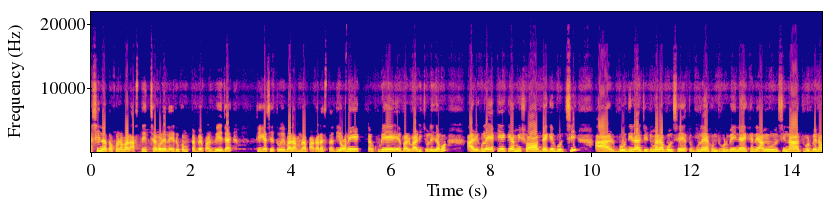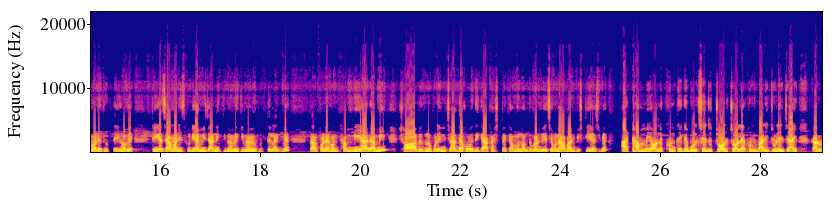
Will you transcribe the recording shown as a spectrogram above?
আসি না, তখন আবার আসতে ইচ্ছা করে না। এরকম একটা ব্যাপার হয়ে যায়। ঠিক আছে? তো এবার আমরা পাকা রাস্তা দিয়ে অনেকটা ঘুরে এবার বাড়ি চলে যাব। আর এগুলো একে একে আমি সব ব্যাগে ভরছি। আর বৌদিরা, জেঠিমারা বলছে, এতগুলো এখন ধরবেই না এখানে। আমি বলছি, না, ধরবে না মানে ধরতেই হবে। ঠিক আছে? আমার স্কুটি আমি জানি কীভাবে কীভাবে ভরতে লাগবে। তারপর এখন ঠাম্মি আর আমি সব এগুলো ভরে নিচ্ছি। আর দেখো ওইদিকে আকাশটা কেমন অন্ধকার হয়েছে মানে আবার বৃষ্টি আসবে। আর ঠাম্মি অনেকক্ষণ থেকে বলছে যে, চল চল, এখন বাড়ি চলে যাই। কারণ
